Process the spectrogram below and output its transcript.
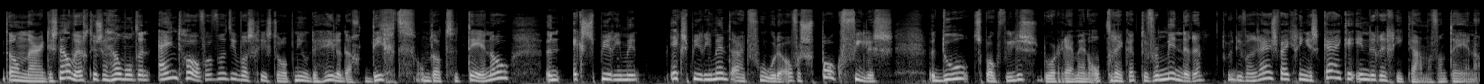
Dan naar de snelweg tussen Helmond en Eindhoven. Want die was gisteren opnieuw de hele dag dicht. Omdat de TNO een experiment experiment uitvoerde over spookfiles. Het doel, spookfiles, door remmen en optrekken, te verminderen. Trudy van Rijswijk ging eens kijken in de regiekamer van TNO.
